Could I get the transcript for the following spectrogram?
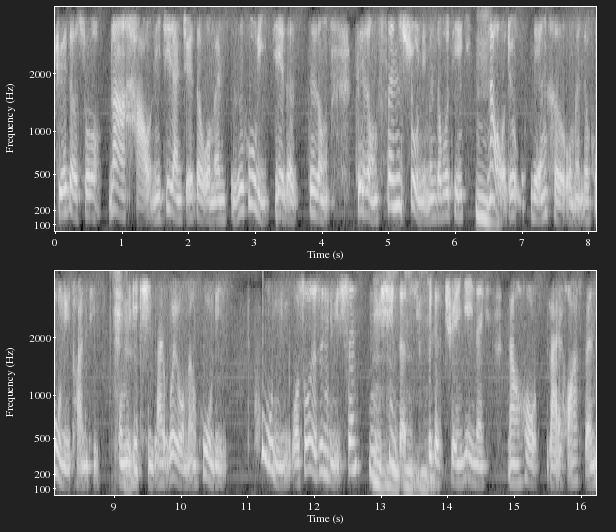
觉得说，那好，你既然觉得我们只是护理界的这种这种申诉，你们都不听，嗯，那我就联合我们的护理团体，我们一起来为我们护理护女，我说的是女生女性的这个权益呢，然后来发声。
